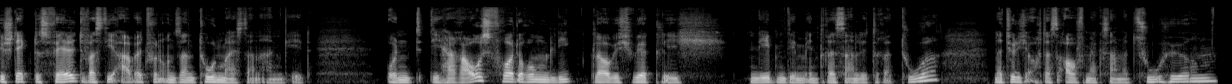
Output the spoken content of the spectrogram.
gestecktes Feld, was die Arbeit von unseren Tonmeistern angeht. Und die Herausforderung liegt, glaube ich, wirklich neben dem Interesse an Literatur, natürlich auch das aufmerksame Zuhören,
